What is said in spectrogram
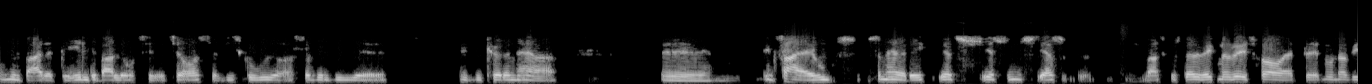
umiddelbart, at det hele det bare lå til, til os, at vi skulle ud, og så vil vi, øh, vil vi køre den her øh, en sejr i hus. Sådan her det ikke. Jeg, jeg synes, jeg var sgu stadigvæk nervøs for, at øh, nu når vi,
